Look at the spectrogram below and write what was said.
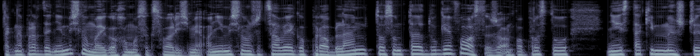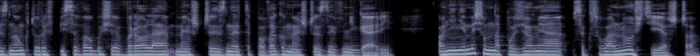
tak naprawdę nie myślą o jego homoseksualizmie. Oni myślą, że cały jego problem to są te długie włosy, że on po prostu nie jest takim mężczyzną, który wpisywałby się w rolę mężczyzny, typowego mężczyzny w Nigerii. oni nie myślą na poziomie seksualności jeszcze,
